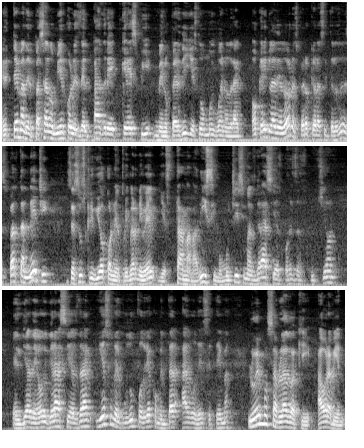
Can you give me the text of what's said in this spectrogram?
El tema del pasado miércoles del padre Crespi me lo perdí y estuvo muy bueno, Drag. Ok, gladiador, espero que ahora sí te lo des. Spartan Nechi se suscribió con el primer nivel y está mamadísimo. Muchísimas gracias por esa suscripción el día de hoy. Gracias, Drag. Y eso del vudú, podría comentar algo de ese tema. Lo hemos hablado aquí. Ahora bien,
